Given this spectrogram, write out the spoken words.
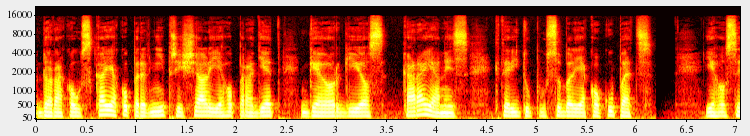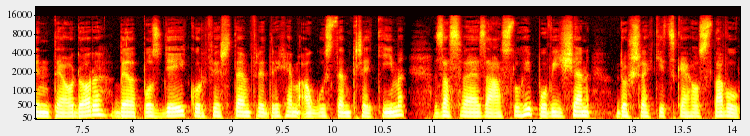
Do Rakouska jako první přišel jeho praděd Georgios Karajanis, který tu působil jako kupec. Jeho syn Theodor byl později kurfiřtem Friedrichem Augustem III. za své zásluhy povýšen do šlechtického stavu.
